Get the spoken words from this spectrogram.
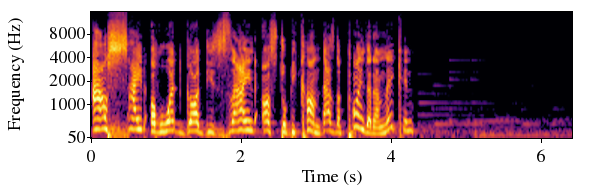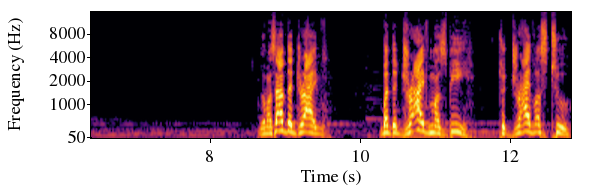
outside of what God designed us to become. That's the point that I'm making. We must have the drive. But the drive must be to drive us to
